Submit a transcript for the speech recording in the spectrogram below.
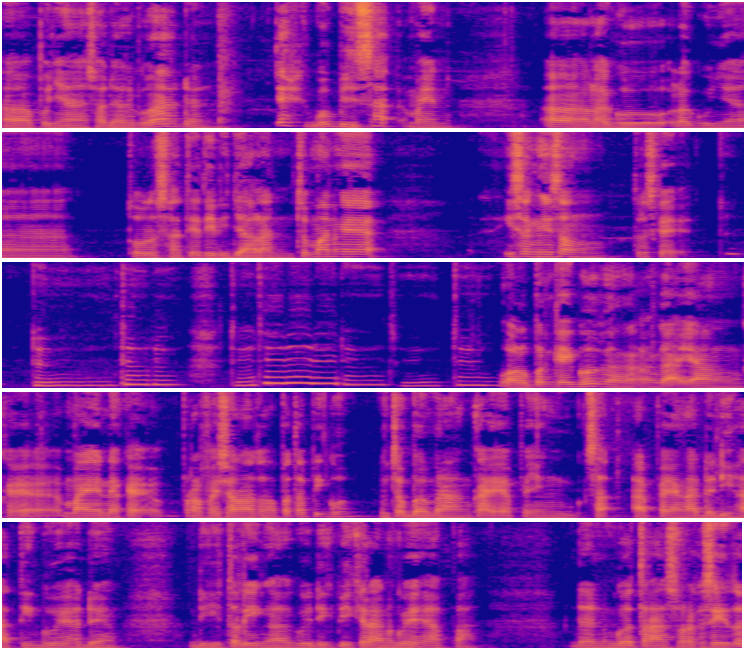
uh, punya saudara gue dan eh gue bisa main uh, lagu lagunya tulus hati-hati di jalan. Cuman kayak iseng-iseng terus kayak walaupun kayak gue nggak nggak yang kayak mainnya kayak profesional atau apa tapi gue mencoba merangkai apa yang apa yang ada di hati gue ada yang di telinga gue di pikiran gue apa. Dan gue transfer ke situ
